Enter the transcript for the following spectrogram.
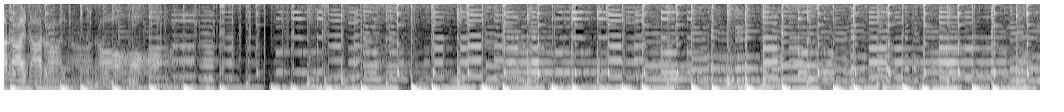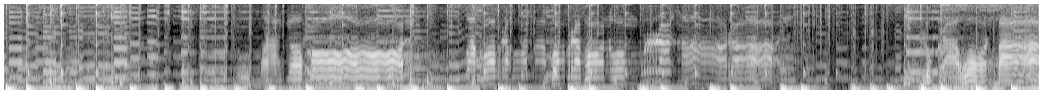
ารยนานมาขอพระพรมาขอพระพรองค์พระนารายณ์ลูกกราวอนบา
